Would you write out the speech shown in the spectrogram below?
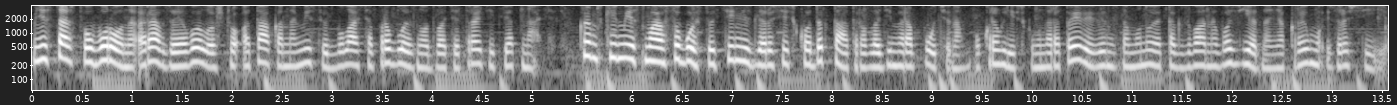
Міністерство оборони РФ заявило, що атака на міст відбулася приблизно о 23.15. Кримський міст має особисту цінність для російського диктатора Владимира Путіна. У кремлівському наративі він знаменує так зване воз'єднання Криму із Росією.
